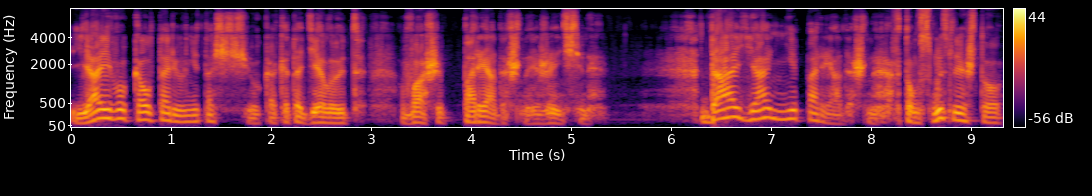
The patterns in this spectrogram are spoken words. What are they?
я его к алтарю не тащу, как это делают ваши порядочные женщины. Да, я непорядочная, в том смысле, что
